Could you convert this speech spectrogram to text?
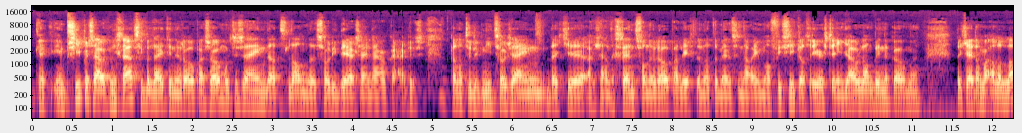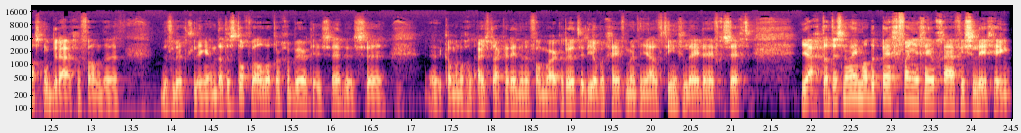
kijk, in principe zou het migratiebeleid in Europa zo moeten zijn dat landen solidair zijn naar elkaar. Dus het kan natuurlijk niet zo zijn dat je, als je aan de grens van Europa ligt en dat de mensen nou eenmaal fysiek als eerste in jouw land binnenkomen, dat jij dan maar alle last moet dragen van de, de vluchtelingen. En dat is toch wel wat er gebeurd is. Hè? Dus uh, ik kan me nog een uitspraak herinneren van Mark Rutte, die op een gegeven moment een jaar of tien geleden heeft gezegd. Ja, dat is nou eenmaal de pech van je geografische ligging.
